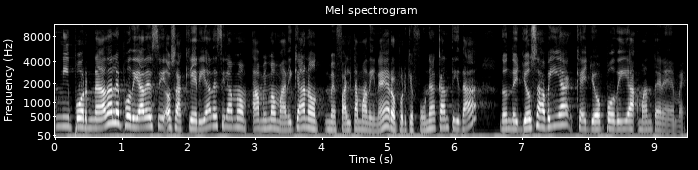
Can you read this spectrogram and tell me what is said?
ni por nada le podía decir, o sea, quería decirle a mi, a mi mamá, di que, ah, no, me falta más dinero, porque fue una cantidad donde yo sabía que yo podía mantenerme.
